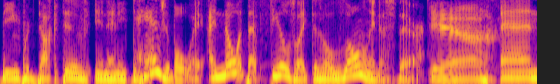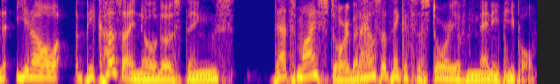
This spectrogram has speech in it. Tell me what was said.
being productive in any tangible way. I know what that feels like. There's a loneliness there. Yeah. And, you know, because I know those things, that's my story, but I also think it's the story of many people.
